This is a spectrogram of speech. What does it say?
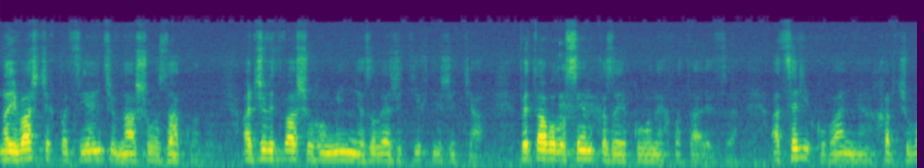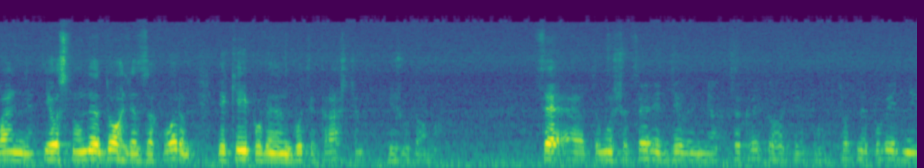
найважчих пацієнтів нашого закладу, адже від вашого вміння залежить їхнє життя. Ви та волосинка, за яку вони хватаються. А це лікування, харчування і основне догляд за хворим, який повинен бути кращим, ніж вдома. Це е, тому, що це відділення закритого типу. Тут не повинні,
